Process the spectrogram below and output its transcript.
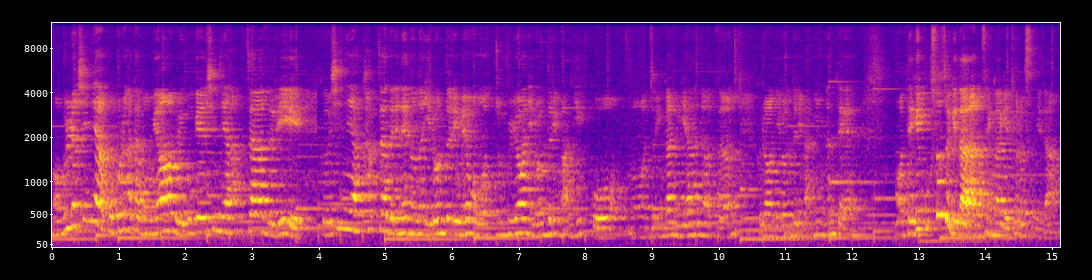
어, 물론 심리학 공부를 하다 보면 외국의 심리학자들이 그 심리학 학자들이 내놓는 이론들이 매우 좀 훌륭한 이론들이 많이 있고 어, 저 인간을 이해하는 어떤 그런 이론들이 많이 있는데 어, 되게 국소적이다라는 생각이 들었습니다.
